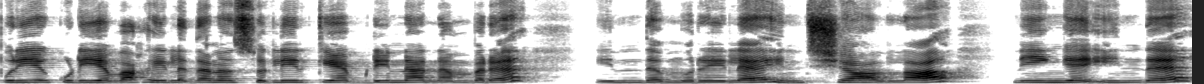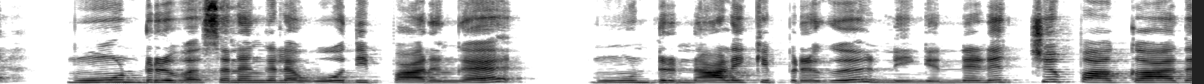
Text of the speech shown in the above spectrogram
புரியக்கூடிய வகையில் தான் நான் சொல்லியிருக்கேன் அப்படின்னு நான் நம்புகிறேன் இந்த முறையில் இன்ஷா அல்லா நீங்கள் இந்த மூன்று வசனங்களை ஓதி பாருங்க. மூன்று நாளைக்கு பிறகு நீங்கள் நினச்சி பார்க்காத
